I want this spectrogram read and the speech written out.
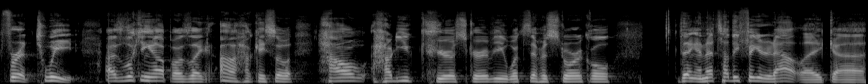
for a tweet. I was looking up, I was like, oh, okay, so how how do you cure scurvy? What's the historical thing? And that's how they figured it out. Like uh,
